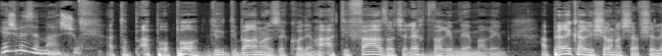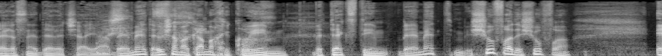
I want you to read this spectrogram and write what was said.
יש בזה משהו. את- אפרופו, דיברנו על זה קודם, העטיפה הזאת של איך דברים נאמרים. הפרק הראשון עכשיו של ארץ נהדרת שהיה, באמת, היו שם כמה חיקויים וטקסטים, באמת, שופרא דה שופרא, אמ,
